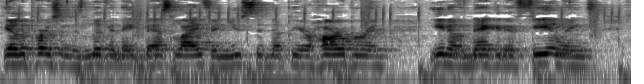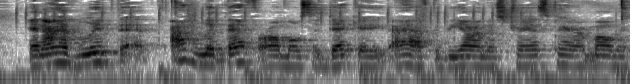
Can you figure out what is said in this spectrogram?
The other person is living their best life and you sitting up here harboring, you know, negative feelings. And I have lived that. I've lived that for almost a decade. I have to be honest, transparent moment.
